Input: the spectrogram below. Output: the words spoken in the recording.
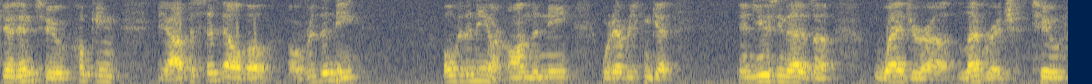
get into hooking the opposite elbow over the knee, over the knee or on the knee, whatever you can get, and using that as a wedge or a leverage to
